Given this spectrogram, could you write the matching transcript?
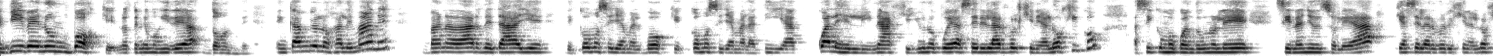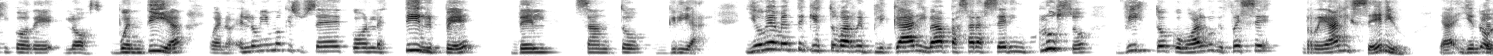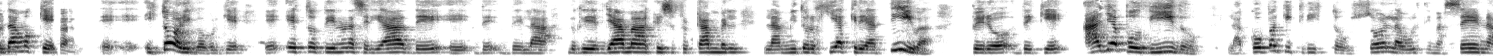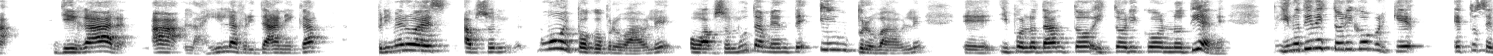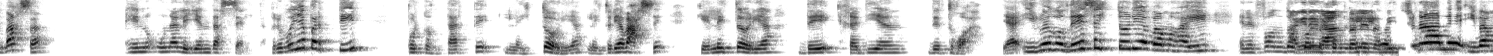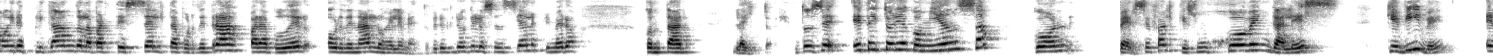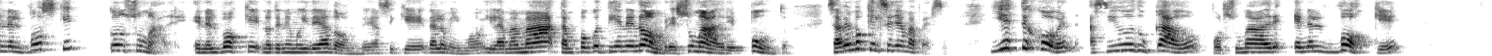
vive en un bosque, no tenemos idea dónde. En cambio, los alemanes van a dar detalle de cómo se llama el bosque, cómo se llama la tía, cuál es el linaje, y uno puede hacer el árbol genealógico, así como cuando uno lee Cien años de soledad, que hace el árbol genealógico de los Buen Día. Bueno, es lo mismo que sucede con la estirpe del Santo Grial. Y obviamente que esto va a replicar y va a pasar a ser incluso visto como algo que fuese real y serio. Y entendamos que eh, eh, histórico, porque eh, esto tiene una seriedad de, de, la, lo que llama Christopher Campbell la mitología creativa, pero de que haya podido la copa que Cristo usó en la última cena llegar a las Islas Británicas, primero es muy poco probable o absolutamente improbable y por lo tanto histórico no tiene. Y no tiene histórico porque esto se basa en una leyenda celta. Pero voy a partir por contarte la historia, la historia base, que es la historia de Chrétien de Troyes. Y luego de esa historia vamos a ir, en el fondo, con los adicionales y vamos a ir explicando la parte celta por detrás para poder ordenar los elementos. Pero creo que lo esencial es primero contar la historia. Entonces, esta historia comienza con Perceval, que es un joven galés que vive en el bosque con su madre. En el bosque no tenemos idea dónde, así que da lo mismo. Y la mamá tampoco tiene nombre, su madre, punto. Sabemos que él se llama Perceval. Y este joven ha sido educado por su madre en el bosque,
